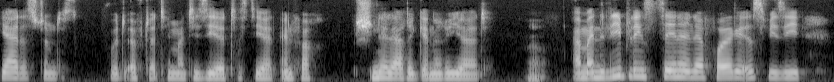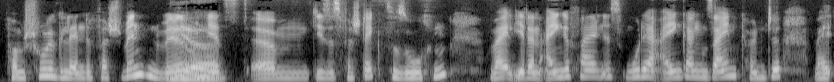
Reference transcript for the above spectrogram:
Ja, das stimmt. Das wird öfter thematisiert, dass die halt einfach schneller regeneriert. Ja. Aber meine Lieblingsszene in der Folge ist, wie sie vom Schulgelände verschwinden will, Ja. um jetzt ähm, dieses Versteck zu suchen, weil ihr dann eingefallen ist, wo der Eingang sein könnte, weil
